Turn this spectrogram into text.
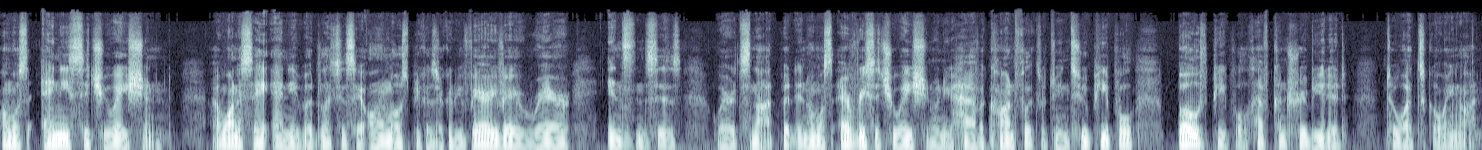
Almost any situation, I want to say any, but let's just say almost, because there could be very, very rare instances where it's not. But in almost every situation, when you have a conflict between two people, both people have contributed to what's going on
